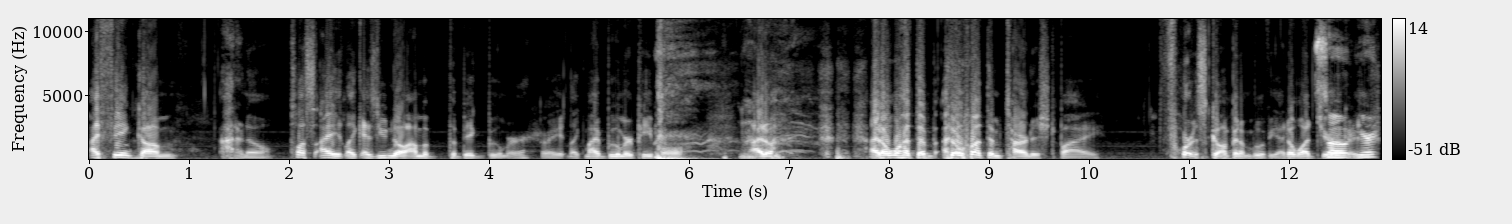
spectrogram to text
I think um, I don't know. Plus, I like as you know, I'm a the big boomer, right? Like my boomer people, I don't, I don't want them. I don't want them tarnished by Forrest Gump in a movie. I don't want So Jerry. you're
